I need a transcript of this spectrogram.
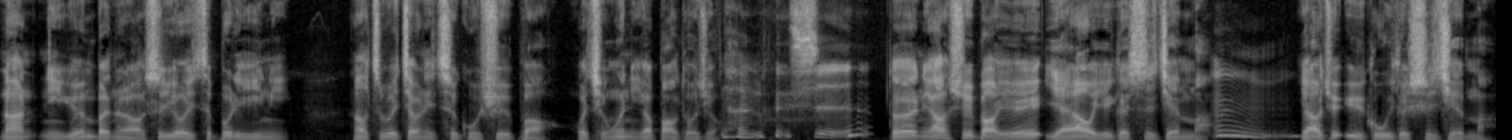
那你原本的老师又一直不理你，然后只会叫你持股续报。我请问你要报多久？是，对，你要续报也也要有一个时间嘛，嗯，也要去预估一个时间嘛。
